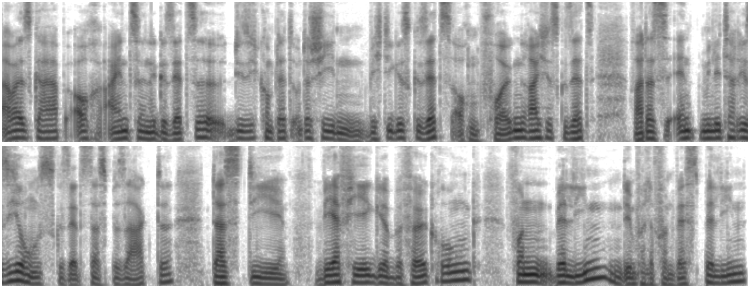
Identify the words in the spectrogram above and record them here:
Aber es gab auch einzelne Gesetze, die sich komplett unterschieden. Wichtiges Gesetz, auch ein folgenreiches Gesetz, war das Entmilitarisierungsgesetz, das besagte, dass die wehrfähige Bevölkerung von Berlin, in dem Falle von Westberlin,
